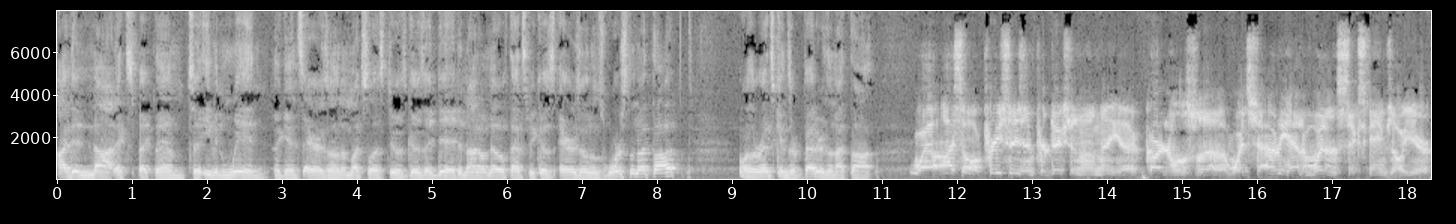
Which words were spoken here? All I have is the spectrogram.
I did not expect them to even win against Arizona, much less do as good as they did. And I don't know if that's because Arizona's worse than I thought or the Redskins are better than I thought. Well, I saw a preseason prediction on the uh, Cardinals, uh, which only had them winning six games all year.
